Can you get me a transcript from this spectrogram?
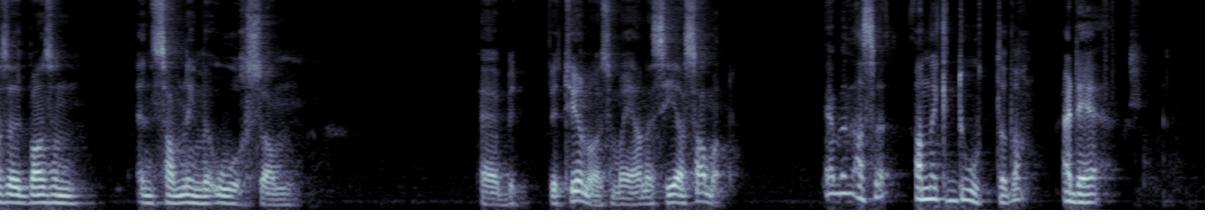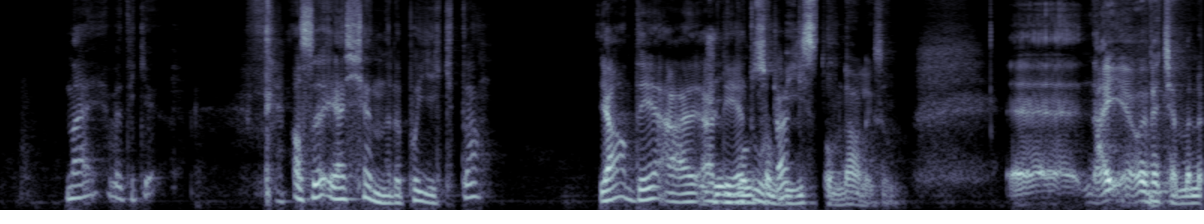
Altså bare en sånn en samling med ord som eh, betyr noe, som man gjerne sier sammen. Ja, men altså, anekdote, da? Er det Nei, jeg vet ikke. Altså, jeg kjenner det på gikta. Ja, det er, er det et voldsom ordtak? visdom der, liksom. Eh, nei, jeg vet ikke, men,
